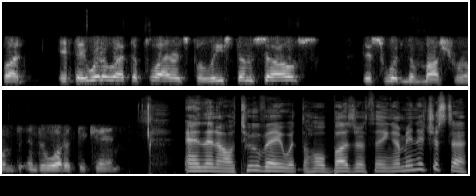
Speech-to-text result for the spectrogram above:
But if they would have let the players police themselves, this wouldn't have mushroomed into what it became. And then Altuve with the whole buzzer thing. I mean, it's just a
